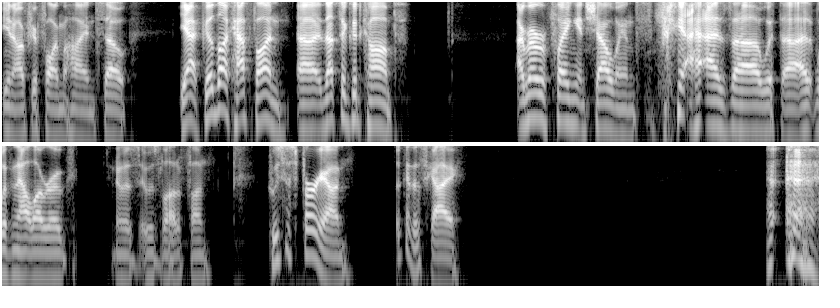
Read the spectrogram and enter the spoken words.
You know, if you're falling behind. So, yeah, good luck, have fun. Uh, that's a good comp. I remember playing in Shadowlands as uh, with uh, with an outlaw rogue. And it was it was a lot of fun. Who's this furry on? Look at this guy.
